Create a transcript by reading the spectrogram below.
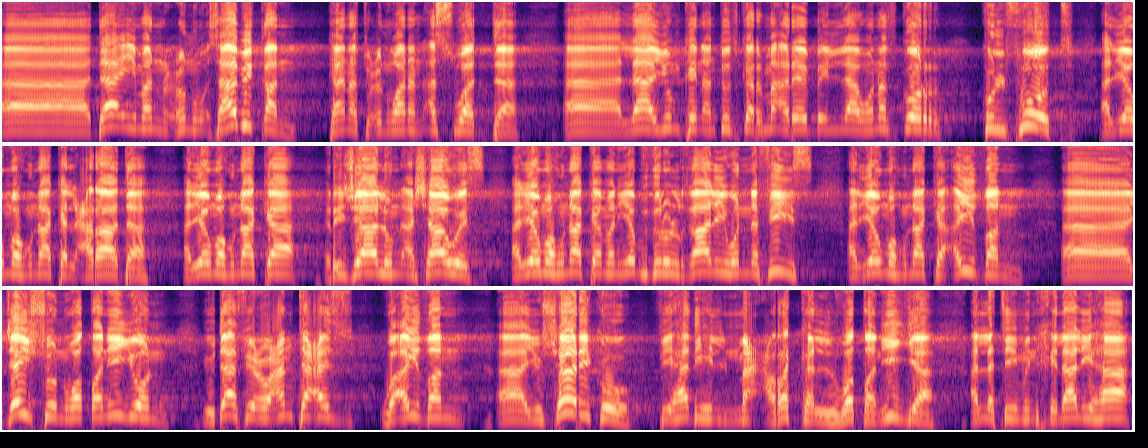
آه، دائما عنو... سابقا كانت عنوانا أسود. آه، لا يمكن أن تذكر مأرب إلا ونذكر كلفوت. اليوم هناك العرادة اليوم هناك رجال أشاوس اليوم هناك من يبذل الغالي والنفيس اليوم هناك أيضا جيش وطني يدافع عن تعز وأيضا آه، يشارك في هذه المعركة الوطنية التي من خلالها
